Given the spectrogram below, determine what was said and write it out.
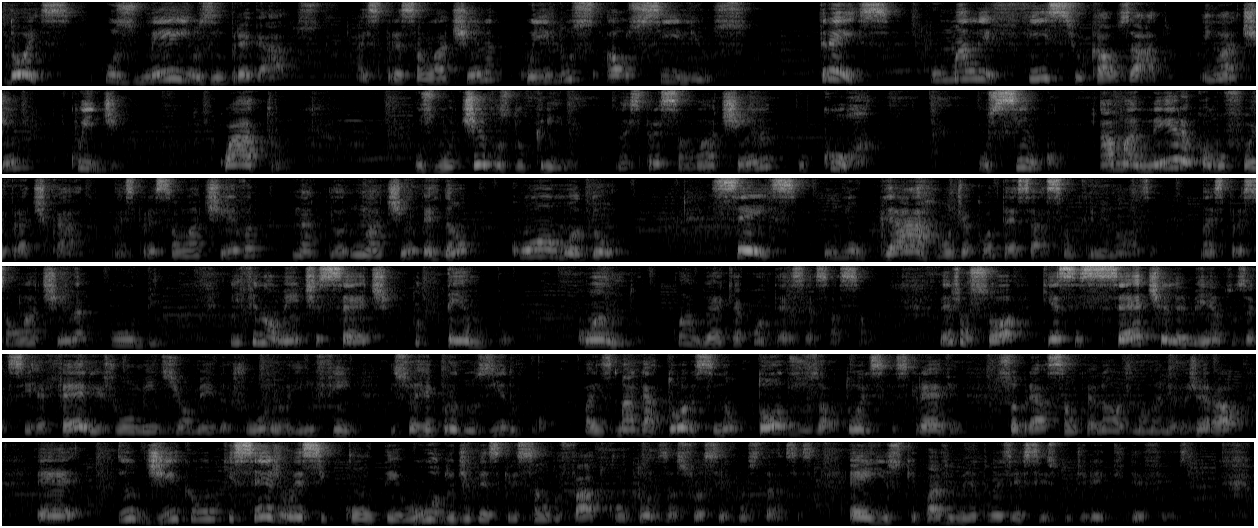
2. Os meios empregados. A expressão latina quibus auxilius. 3. O malefício causado. Em latim, quid. 4. Os motivos do crime. Na expressão latina, o cur. O 5. A maneira como foi praticado. Na expressão lativa, na, em latim, perdão, cômodo. 6. O lugar onde acontece a ação criminosa, na expressão latina, ubi. E finalmente, 7. O tempo. Quando? Quando é que acontece essa ação? Vejam só que esses sete elementos a que se refere João Mendes de Almeida Júnior, e enfim, isso é reproduzido por esmagadora, se não todos os autores que escrevem sobre a ação penal de uma maneira geral, é, indicam o que sejam esse conteúdo de descrição do fato com todas as suas circunstâncias. É isso que pavimenta o exercício do direito de defesa.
